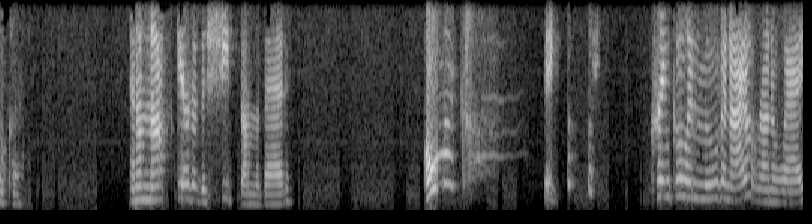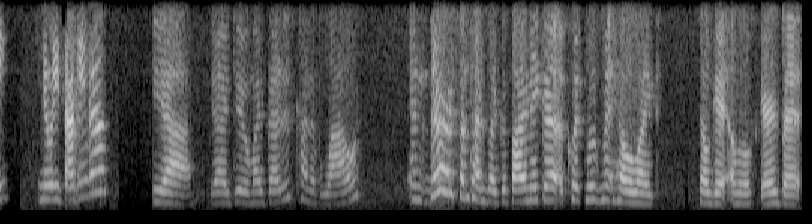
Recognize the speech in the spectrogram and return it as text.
Okay. and I'm not scared of the sheets on the bed. Oh my god. They crinkle and move, and I don't run away. You know what he's talking about? Yeah, yeah, I do. My bed is kind of loud, and there are sometimes like if I make a, a quick movement, he'll like he'll get a little scared, but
